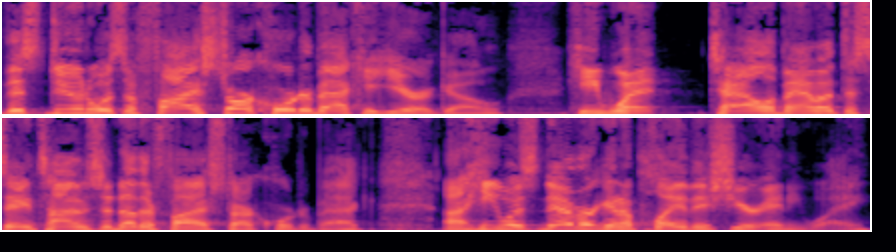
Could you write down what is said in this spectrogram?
This dude was a five star quarterback a year ago. He went to Alabama at the same time as another five star quarterback. Uh, he was never going to play this year anyway.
